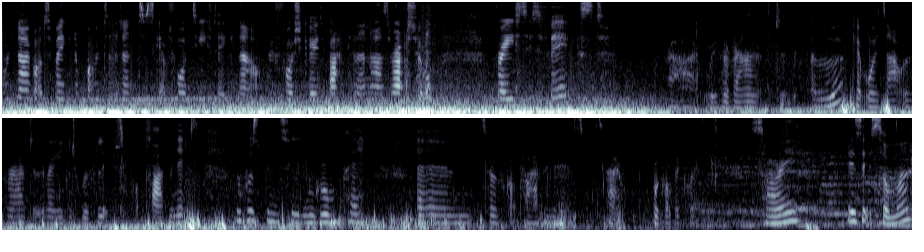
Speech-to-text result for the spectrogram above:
we've now got to make an appointment to the dentist to get four teeth taken out before she goes back and then has her actual braces fixed. Right, we've arrived. Uh, get words out. We've arrived at the range. We've literally got five minutes. My husband's feeling grumpy, um, so we've got five minutes. So we've got to be quick. Sorry, is it summer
